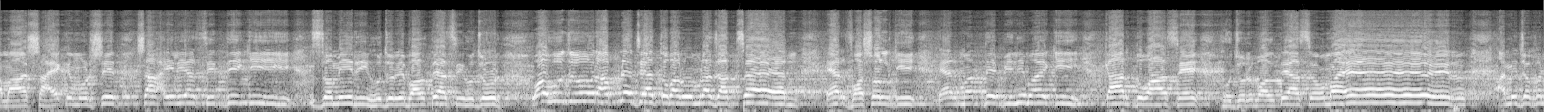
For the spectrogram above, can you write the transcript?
আমার শাহেক মুর্শিদ, শাহ ইলিয়া সিদ্দিকি জমিরি হুজুরে বলতে আছি, হুজুর, ও হুজুর, আপনি যে এতবার উমরা যাচ্ছেন, এর ফসল কি? এর মধ্যে বিনিময় কি? কার দোয়া আছে? হুজুর বলতে আছে ও মায়ের আমি যখন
